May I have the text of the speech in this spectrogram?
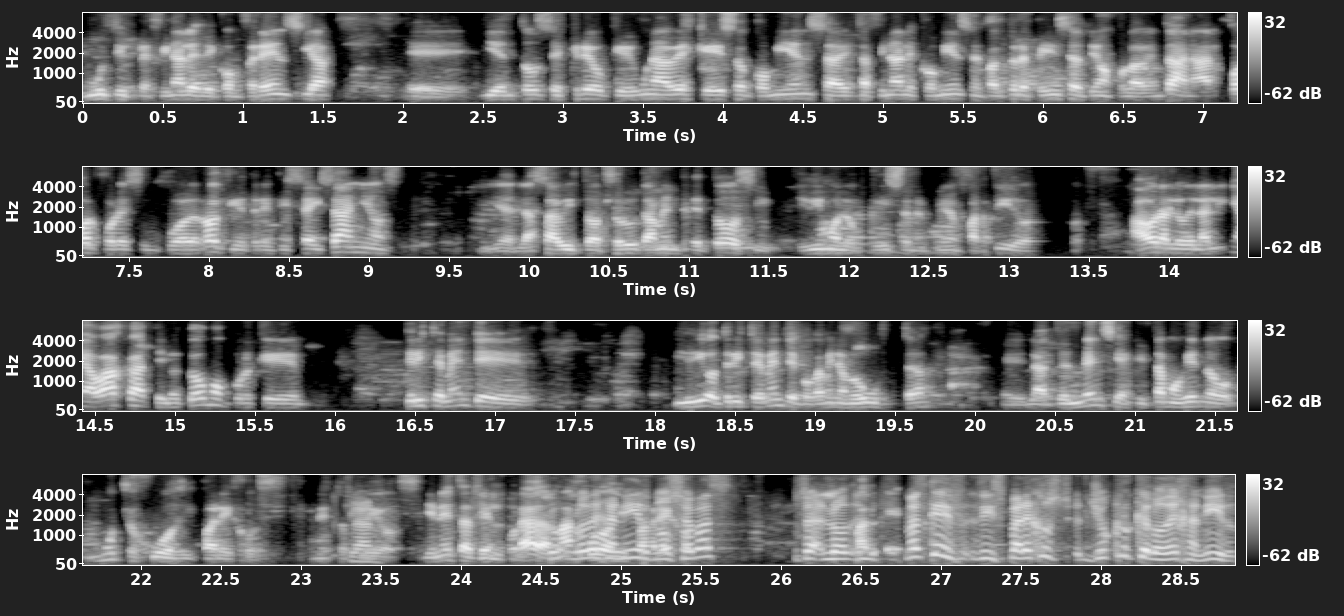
múltiples finales de conferencia, eh, y entonces creo que una vez que eso comienza, estas finales comienzan, el factor experiencia lo tenemos por la ventana. Al Horford es un jugador de rock, tiene 36 años, las ha visto absolutamente todos y vimos lo que hizo en el primer partido Ahora lo de la línea baja te lo tomo porque tristemente, y digo tristemente porque a mí no me gusta, eh, la tendencia es que estamos viendo muchos juegos disparejos en estos playoffs. Y en esta temporada, lo, dejan ir, ¿no, Sebas? O sea, eh, más que disparejos, yo creo que lo dejan ir.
